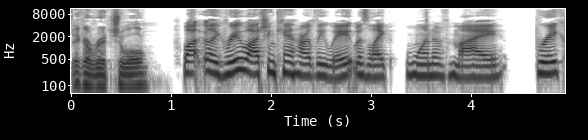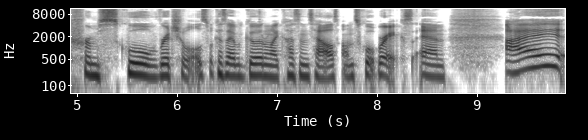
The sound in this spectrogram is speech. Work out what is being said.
Like a ritual? Well, like rewatching Can't Hardly Wait was like one of my break from school rituals because I would go to my cousin's house on school breaks. And I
